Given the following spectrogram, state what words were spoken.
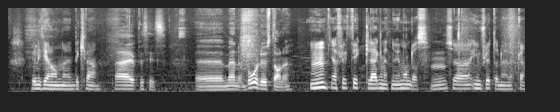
Vill inte göra någon eh, bekväm. Nej, precis. Eh, Men bor du i stan nu? Mm, jag fick lägenhet nu i måndags. Mm. Så jag inflyttade nu en vecka.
